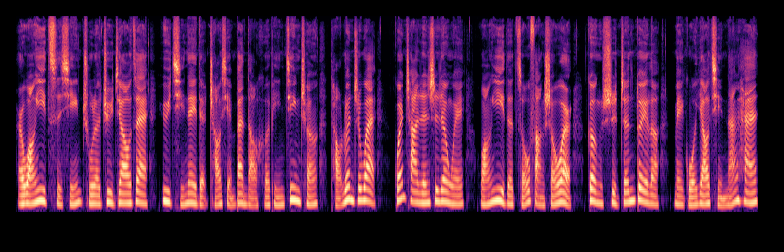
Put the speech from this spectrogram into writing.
而王毅此行除了聚焦在预期内的朝鲜半岛和平进程讨论之外，观察人士认为，王毅的走访首尔更是针对了美国邀请南韩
